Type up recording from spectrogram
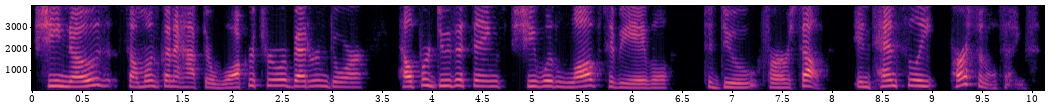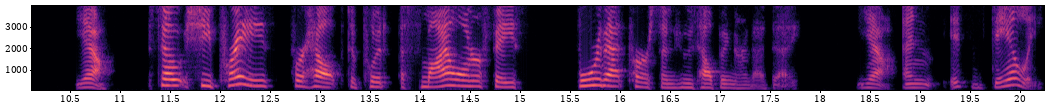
She knows someone's going to have to walk her through her bedroom door, help her do the things she would love to be able to do for herself, intensely personal things. Yeah. So she prays for help to put a smile on her face for that person who's helping her that day. Yeah. And it's daily.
